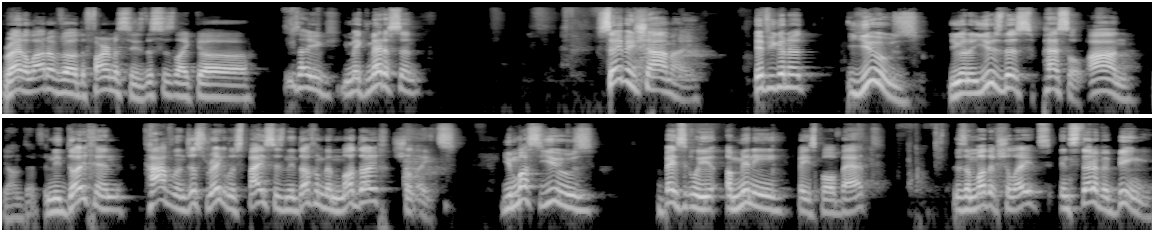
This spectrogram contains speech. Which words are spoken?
right? A lot of uh, the pharmacies, this is like, uh, this is how you, you make medicine. Seve Shamai, if you're going to use, you're going to use this pestle on Nidoichin, tavlin, just regular spices, nidoichin b'madoich shel eitz you must use basically a mini baseball bat. There's a mother shalit. Instead of it being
